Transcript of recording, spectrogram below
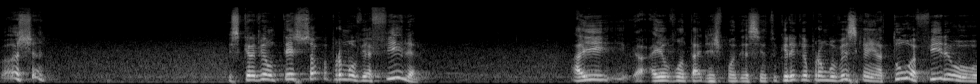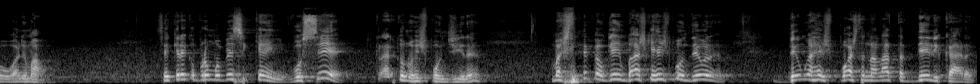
poxa, escrever um texto só para promover a filha? Aí, aí eu vontade de responder assim, tu queria que eu promovesse quem? A tua filha ou o animal? Você queria que eu promovesse quem? Você? Claro que eu não respondi, né? Mas teve alguém embaixo que respondeu, né? Deu uma resposta na lata dele, cara.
